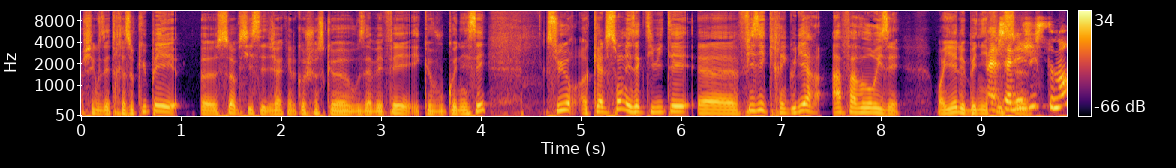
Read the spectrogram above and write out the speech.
je sais que vous êtes très occupé, euh, sauf si c'est déjà quelque chose que vous avez fait et que vous connaissez sur quelles sont les activités euh, physiques régulières à favoriser. Vous voyez le bénéfice. J'allais justement,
